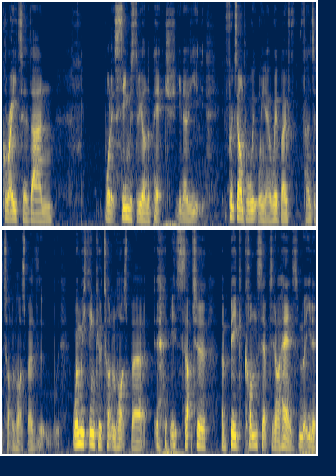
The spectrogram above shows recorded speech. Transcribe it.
greater than what it seems to be on the pitch. You know, you, for example, we you know we're both fans of Tottenham Hotspur. When we think of Tottenham Hotspur, it's such a, a big concept in our heads. You know,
